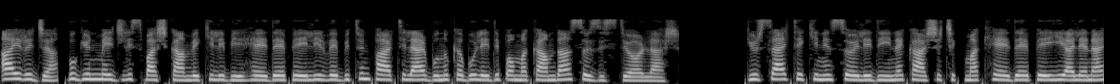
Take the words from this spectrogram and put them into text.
Ayrıca, bugün meclis başkan vekili bir HDP'li ve bütün partiler bunu kabul edip o makamdan söz istiyorlar. Gürsel Tekin'in söylediğine karşı çıkmak HDP'yi alenen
